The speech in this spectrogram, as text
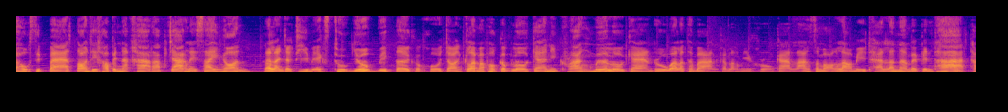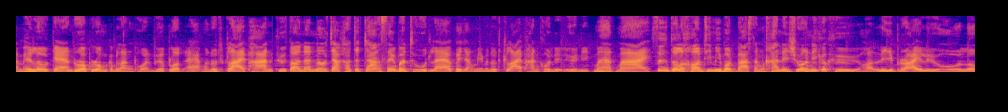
1968 ตอนที่เขาเป็นนักฆ่ารับจ้างในไส้ง่อน และหลังจากทีม X ถูกยุบวิกเตอร์กับโคจรกลับมาพบกับโลแกนอีกครั้ง เมื่อโลแกนรู้ว่ารัฐบาลกำลังมีโครงการล้างสมองเหล่ามีแทนและนำไปเป็นทาสทำให้โลแกนรวบรวมกำลังพลเพื่อปลดแอกมนุษย์กลายพันธุ์ คือตอนนั้นนอกจากเขาจะจ้างเซเบอร์ทูธแล้วก็ยังมีมนุษย์กลายพันธุ์คนอื่นๆ อีกมากมาย ซึ่งตัวละครที่มีบทบาทสำคัญในช่วงนี้ก็คือฮอลลี่ไบรท์หรือโฮโล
